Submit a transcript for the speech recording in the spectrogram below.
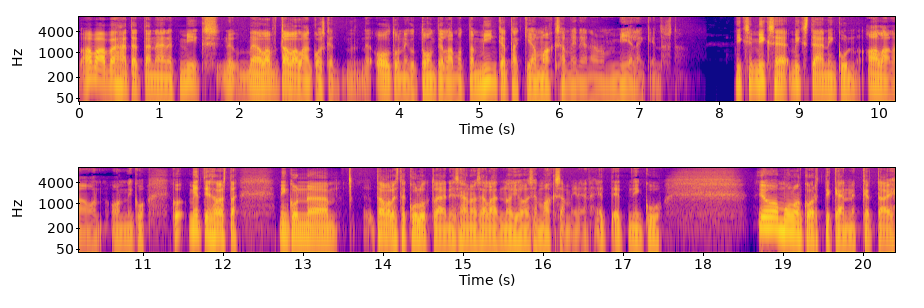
avaa vähän tätä näin, että miksi, me ollaan tavallaan kosket, oltu niin tontilla, mutta minkä takia maksaminen on mielenkiintoista? Miksi, miksi, miksi tämä niin kuin alana on, on niin kuin, kun miettii sellaista niin kuin, äh, tavallista kuluttajaa, niin sehän on sellainen, että no joo se maksaminen. Että et niin kuin, joo, mulla on korttikännykkä tai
